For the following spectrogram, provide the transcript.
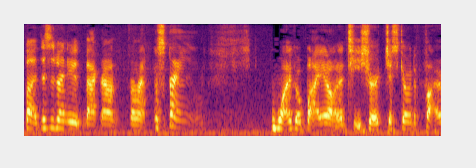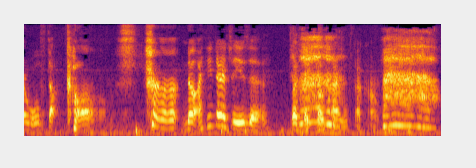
But this is my new background for my screen. Want to go buy it on a t-shirt? Just go to firewolf.com. no, I think there actually is a website called firewolf.com. wow.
